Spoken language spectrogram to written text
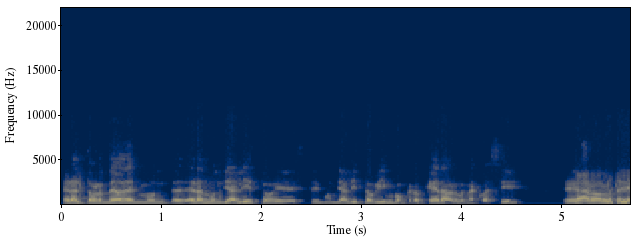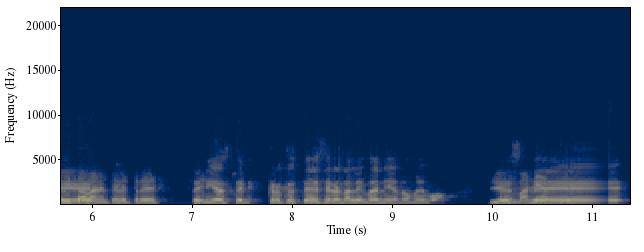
Era el torneo del eran mundialito, este, mundialito bimbo, creo que era, alguna cosa así. Claro, lo televisaban en este, TV3. Tenías, creo que ustedes eran Alemania, ¿no, Memo? Y, Alemania, este,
